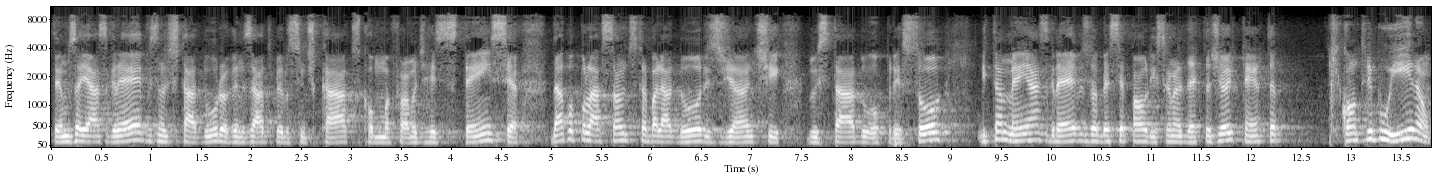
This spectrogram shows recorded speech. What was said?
temos aí as greves na ditadura organizadas pelos sindicatos como uma forma de resistência da população dos trabalhadores diante do Estado opressor, e também as greves do ABC Paulista na década de 80, que contribuíram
